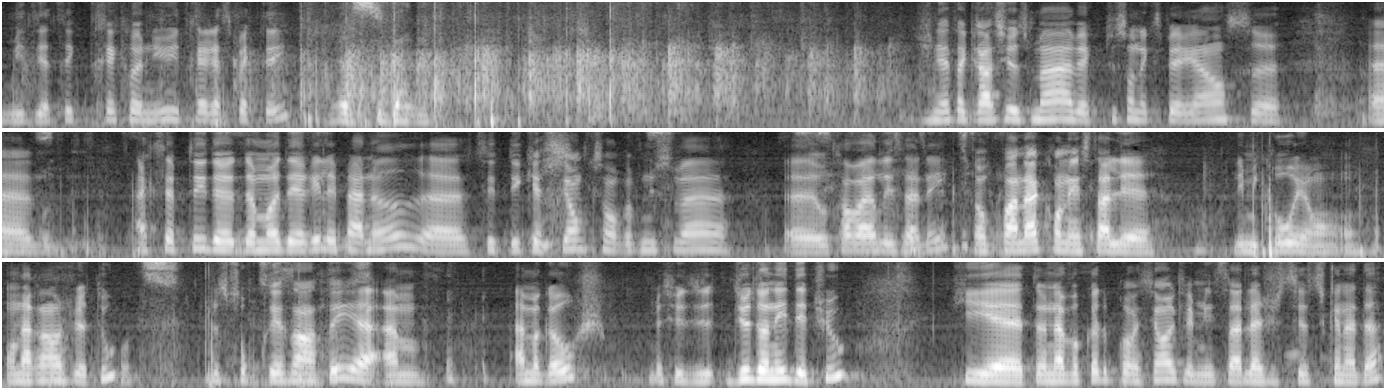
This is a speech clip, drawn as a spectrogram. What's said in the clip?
médiatique très connue et très respectée. Merci. Ginette a gracieusement, avec toute son expérience, accepté de, de, modérer les panels. C'est des questions qui sont revenues souvent au travers des années. Donc, pendant qu'on installe les micros et on, arrange le tout. Juste pour présenter, à, ma gauche, M. Dieudonné Détrou, qui est un avocat de profession avec le ministère de la Justice du Canada.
